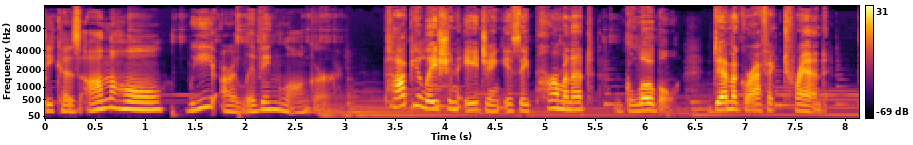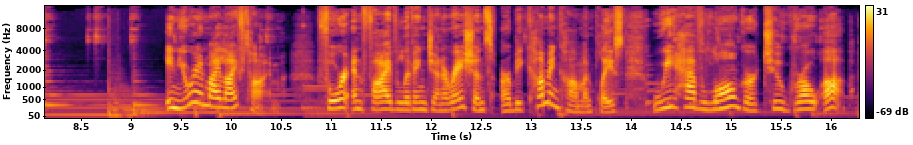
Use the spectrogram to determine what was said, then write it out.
because, on the whole, we are living longer. Population aging is a permanent, global, demographic trend. In your and my lifetime, four and five living generations are becoming commonplace. We have longer to grow up,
